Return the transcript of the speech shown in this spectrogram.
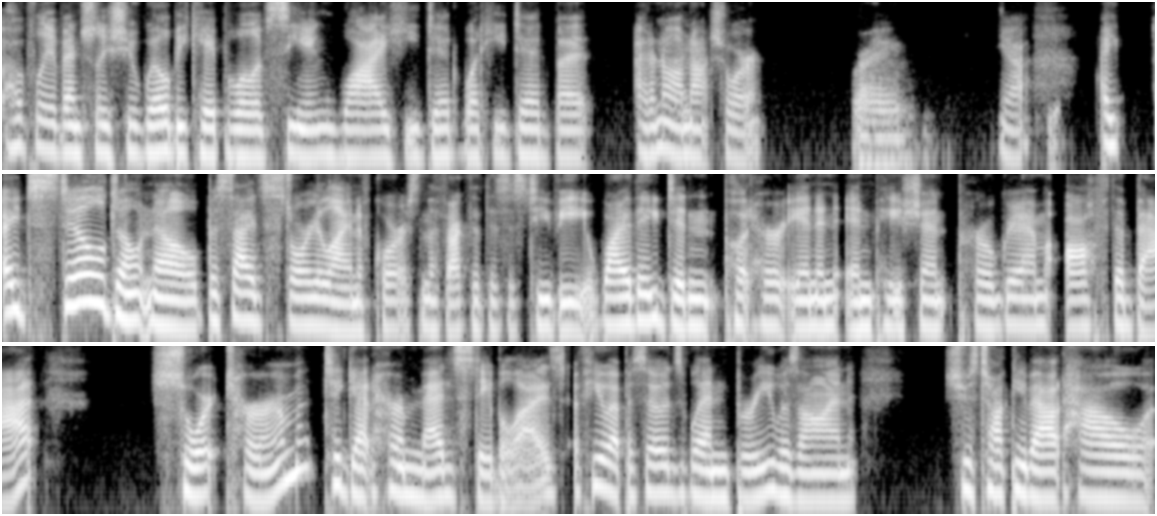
hopefully eventually she will be capable of seeing why he did what he did, but I don't know, I'm not sure. Right. Yeah. yeah. I still don't know besides storyline of course and the fact that this is TV why they didn't put her in an inpatient program off the bat short term to get her meds stabilized. A few episodes when Bri was on she was talking about how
